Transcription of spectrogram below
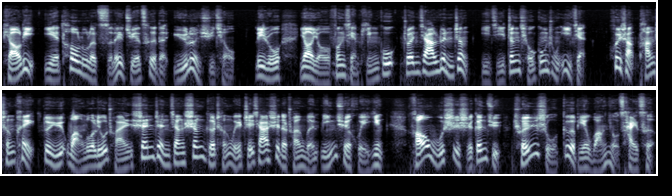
条例也透露了此类决策的舆论需求。例如，要有风险评估、专家论证以及征求公众意见。会上，唐承佩对于网络流传深圳将升格成为直辖市的传闻明确回应，毫无事实根据，纯属个别网友猜测。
